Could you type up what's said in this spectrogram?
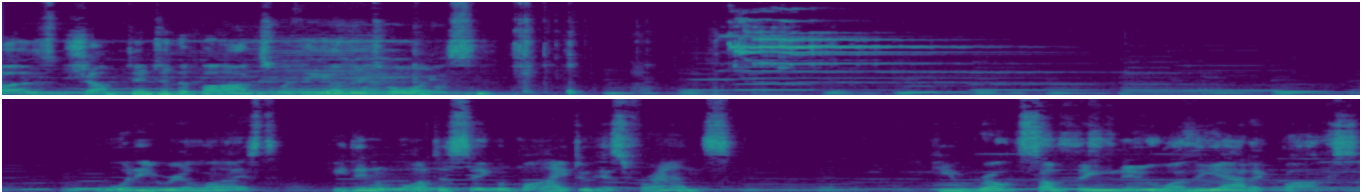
Buzz jumped into the box with the other toys. Woody realized he didn't want to say goodbye to his friends. He wrote something new on the attic box.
